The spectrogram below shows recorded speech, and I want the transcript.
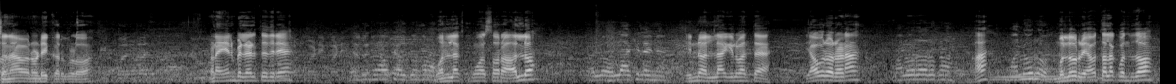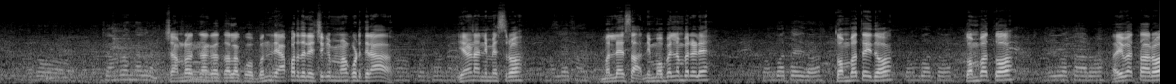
ಚೆನ್ನಾಗವೆ ನೋಡಿ ಕರುಗಳು. ಅಣ್ಣ, ಏನು ಬೆಲೆ ಹೇಳ್ತಿದ್ದೀರಿ? ಒಂದು ಲಕ್ಷ ಮೂವತ್ತು ಸಾವಿರ. ಅಲ್ಲೋ? ಇನ್ನು. ಅಲ್ಲಾಗಿಲ್ವಂತೆ ಯಾವ ಅಣ್ಣ? ಮುಲ್ಲೂರು ಯಾವ ತಾಲೂಕು ಬಂದದ ಚಾಮರಾಜನಗರ. ತಾಲೂಕು. ಬಂದ್ರೆ ವ್ಯಾಪಾರದಲ್ಲಿ ಹೆಚ್ಚು ಕಮ್ಮಿ ಮಾಡ್ಕೊಡ್ತೀರಾ? ಏನಣ್ಣ ನಿಮ್ಮ ಹೆಸರು? ಮಲ್ಲೇಶ ನಿಮ್ ನಿಮ್ಮ ಮೊಬೈಲ್ ನಂಬರ್ ಹೇಳಿ. ತೊಂಬತ್ತೈದು. ತೊಂಬತ್ತು. ಐವತ್ತಾರು.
